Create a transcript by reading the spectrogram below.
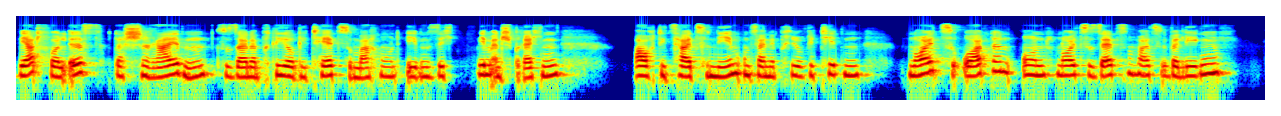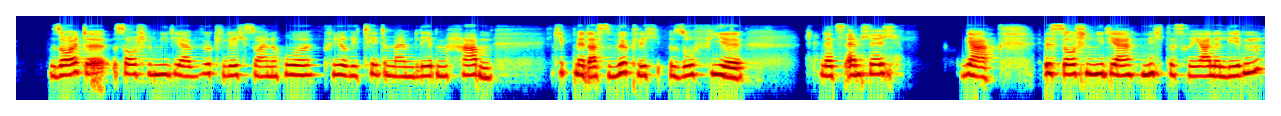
wertvoll ist, das Schreiben zu seiner Priorität zu machen und eben sich dementsprechend auch die Zeit zu nehmen und seine Prioritäten neu zu ordnen und neu zu setzen, mal zu überlegen, sollte Social Media wirklich so eine hohe Priorität in meinem Leben haben? Gibt mir das wirklich so viel? Letztendlich, ja, ist Social Media nicht das reale Leben.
